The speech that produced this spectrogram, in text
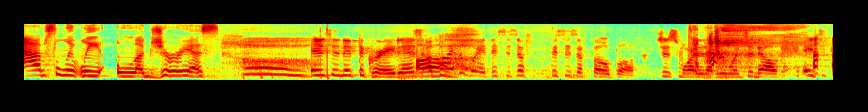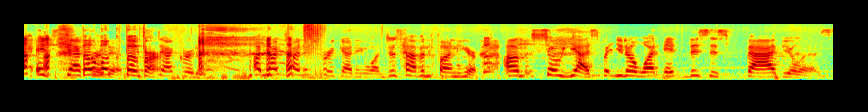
absolutely luxurious. Isn't it the greatest? Oh. oh. by the way, this is a, this is a faux book. Just wanted everyone to know. It's, it's decorative. Faux book, faux fur. It's decorative. I'm not trying to trick anyone, just having fun here. Um, so yes, but you know what? It, this is fabulous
